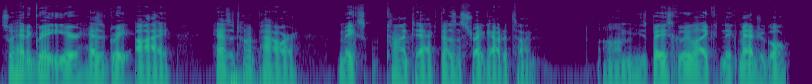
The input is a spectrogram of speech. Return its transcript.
So had a great year, has a great eye, has a ton of power, makes contact, doesn't strike out a ton. Um, he's basically like Nick Madrigal,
